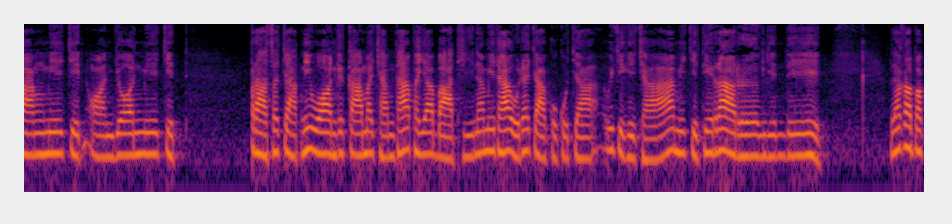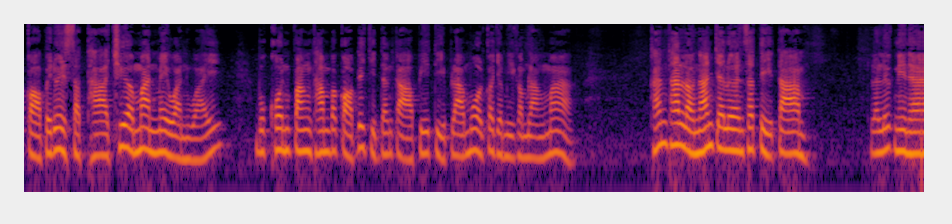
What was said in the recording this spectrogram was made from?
ฟังมีจิตอ่อนโยนมีจิต ปราศจากนิวรณ์คือการมาฉันทาพยาบาทถีนมิท้าอุทจากกุกุจาวิจิกิจฉามีจิตที่ร่าเริงยินดี แล้วก็ประกอบไปด้วยศรัทธาเชื่อมั่นไม่หวั่นไหวบุคคลฟังธรรมประกอบด้วยจิตดังกล่าวปีติปราโมทก็จะมีกำลังมากขั้นท่านเหล่านั้นเจริญสติตามระลึกนี่นะ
